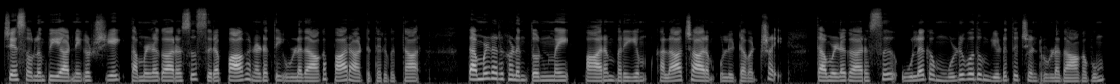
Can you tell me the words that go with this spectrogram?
செஸ் ஒலிம்பியாட் நிகழ்ச்சியை தமிழக அரசு சிறப்பாக நடத்தியுள்ளதாக பாராட்டு தெரிவித்தார். தமிழர்களின் தொன்மை பாரம்பரியம் கலாச்சாரம் உள்ளிட்டவற்றை தமிழக அரசு உலகம் முழுவதும் எடுத்துச் சென்றுள்ளதாகவும்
